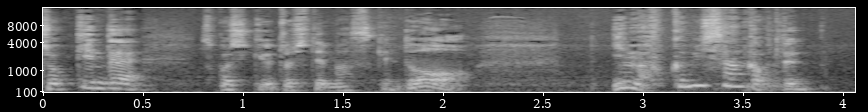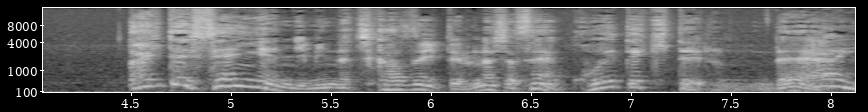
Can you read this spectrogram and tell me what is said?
直近で少し急騰してますけど今含み資産株って大体1000円にみんな近づいてるなしは1000円超えてきてるんで、はい、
